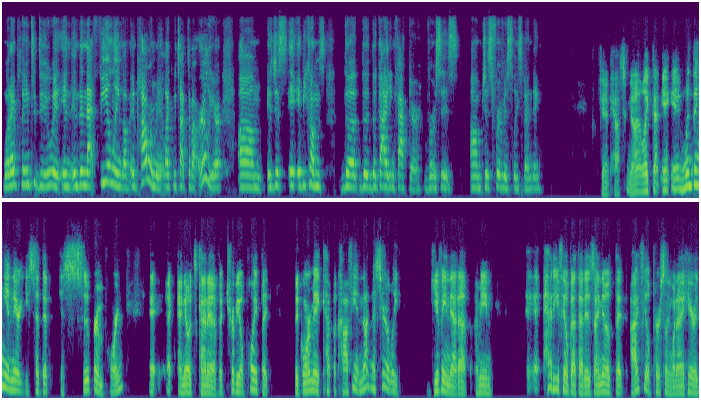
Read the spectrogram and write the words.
what i plan to do and, and, and, then that feeling of empowerment like we talked about earlier um it just it, it becomes the, the the guiding factor versus um just frivolously spending. Fantastic. Now i like that. And, and one thing in there you said that is super important I, I know it's kind of a trivial point but the gourmet cup of coffee and not necessarily giving that up. I mean how do you feel about that is i know that i feel personally when i hear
